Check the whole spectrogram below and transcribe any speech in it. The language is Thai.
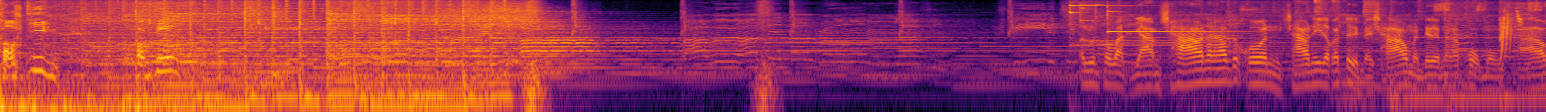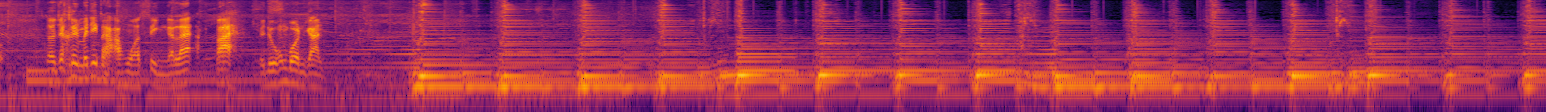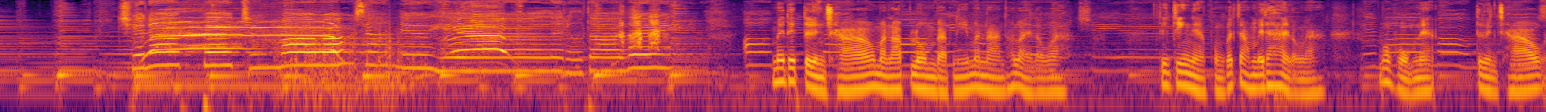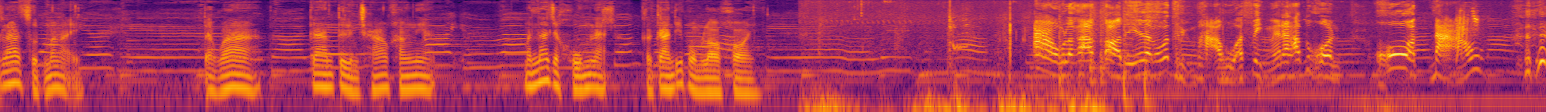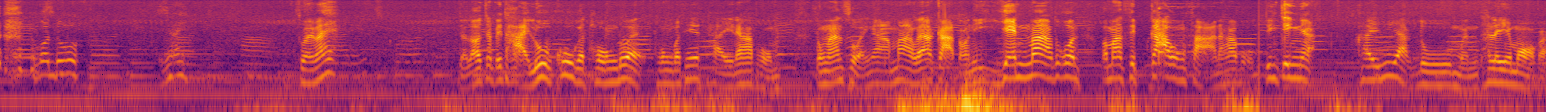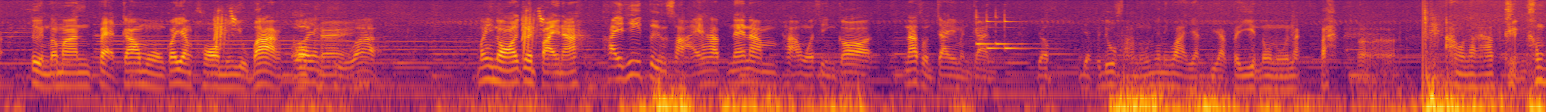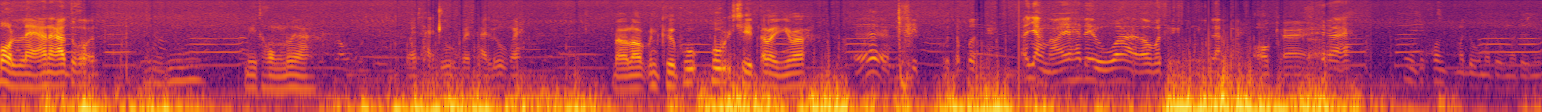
ของจริง ของจริงอรุณสวัสดิ์ยามเช้านะครับ ทุกคนเช้านี้เราก็ตื่นแต่เช้าเหมือนเดิมนะครับ6โมงเช้า เราจะขึ้นไปที่ผาหัวสิงกันแล้ว ไป ไปดูข้างบนกัน ไม่ได้ตื่นเช้ามารับลมแบบนี้มานานเท่าไหร่แล้ววะ จริงๆ เนี่ยผมก็จำไม่ได้หรอกนะ ว่าผมเนี่ยตื่นเช้าล่าสุดเมื่อไหร่ แต่ว่าการตื่นเช้าครั้งเนี่ย มันน่าจะคุ้มแหละ กับการที่ผมรอคอยเอาละครับ ตอนนี้เราก็มาถึงผาหัวสิงแล้วนะครับ ทุกคน โคตรหนาว ทุกคนดู สวยไหม ดี๋ยวเราจะไปถ่ายรูปคู่กับธงด้วยธงประเทศไทยนะครับผม ตรงนั้นสวยงามมากและอากาศตอนนี้เย็นมากทุกคนประมาณ 19 องศานะครับผม จริง ๆ เนี่ยใครที่อยากดูเหมือนทะเลหมอกอะ่ะ ตื่นประมาณ 8-9 โมงก็ยังพอมีอยู่บ้าง ก็ยังถือว่า ไม่น้อยเกินไปนะ ใครที่ตื่นสายครับ แนะนำพาหัวสิงก็น่าสนใจเหมือนกัน เดี๋ยวเดี๋ยวไปดูฝั่งนู้นกันดีกว่าอยากอยากไปยืนตรงนู้นนะไปเอาละครับ ถึงข้างบนแล้วนะครับ ทุกคนมีธงด้วยนะ ไว้ถ่ายรูปไว้ถ่ายรูปไหมแบบเราเป็นคือผู้ผู้วิชิตอะไรอย่างงี้ป่ะเออมีสิทธิ์กุตะเปิดไงแล้วอย่างน้อยให้ได้รู้ว่าเรามาถึงตรงนี้แล้วไงโอเคใช่ไหมนี่ทุกคนมาดูมาดูมาดูนี่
